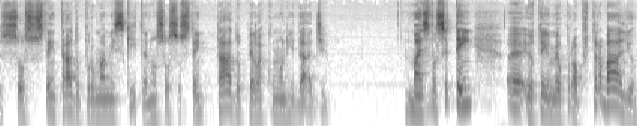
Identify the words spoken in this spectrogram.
sou sustentado por uma mesquita, não sou sustentado pela comunidade. Mas você tem, eu tenho meu próprio trabalho,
